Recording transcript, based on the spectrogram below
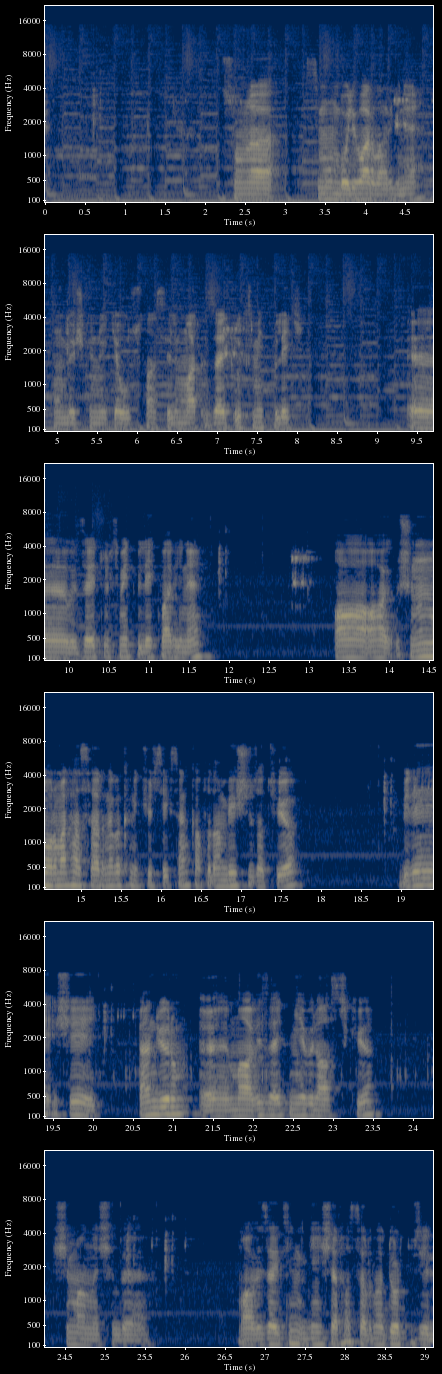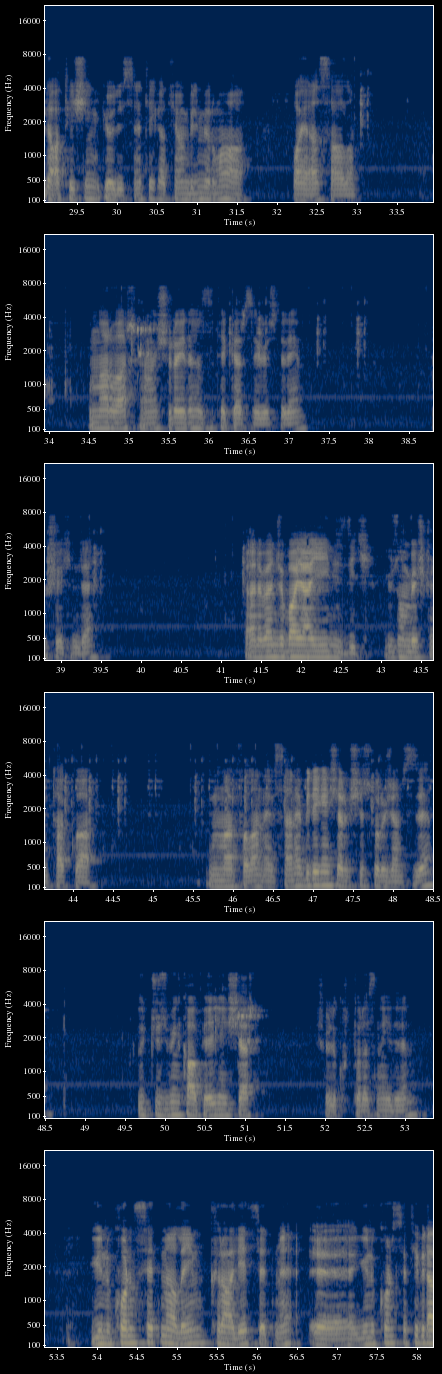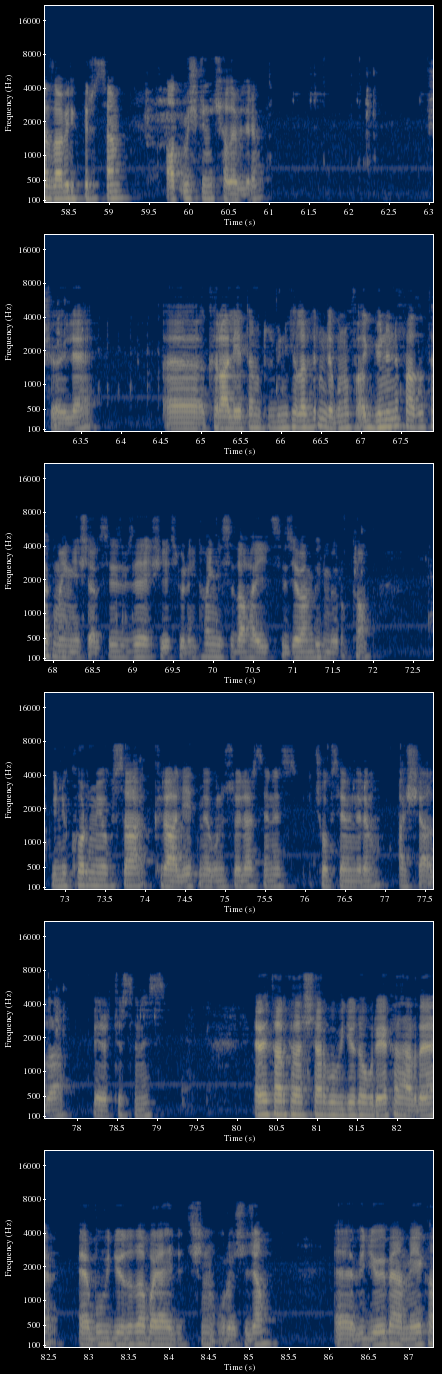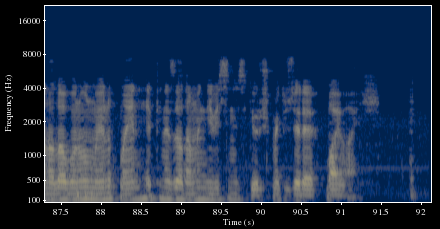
Sonra Simon Bolivar var yine 15 günlük Yavuz Selim var. Zayt Ultimate Black ee, Zayt Ultimate Black var yine. Aa, şunun normal hasarına bakın 280 kafadan 500 atıyor. Bir de şey Ben diyorum e, mavi zayit niye böyle az çıkıyor? Şimdi anlaşıldı. Mavi zayitin gençler hasarına 450 ateşin gövdesine tek atıyorum bilmiyorum ama bayağı sağlam. Bunlar var. Hemen şurayı da hızlı tekrar size göstereyim. Bu şekilde. Yani bence bayağı iyi dizdik. 115 gün takla. Bunlar falan efsane. Bir de gençler bir şey soracağım size. 300 bin KP'ye gençler. Şöyle kurt parasına gidelim. Unicorn set mi alayım? Kraliyet set mi? Ee, unicorn seti biraz daha biriktirirsem 60 günlük çalabilirim. Şöyle ee, kraliyetten 30 günlük alabilirim de bunu fa- gününü fazla takmayın gençler. Siz bize şey söyleyin. Hangisi daha iyi sizce ben bilmiyorum tam. Unicorn mu yoksa kraliyet mi bunu söylerseniz çok sevinirim. Aşağıda belirtirsiniz. Evet arkadaşlar bu videoda buraya kadardı. E, bu videoda da bayağı edit için uğraşacağım. E, videoyu beğenmeyi, kanala abone olmayı unutmayın. Hepiniz adamın gibisiniz. Görüşmek üzere. Bay bay.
